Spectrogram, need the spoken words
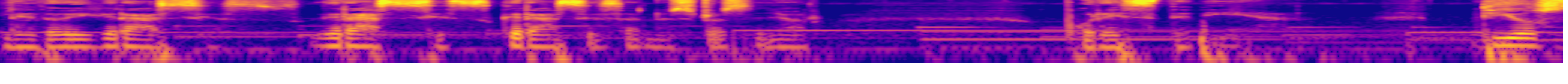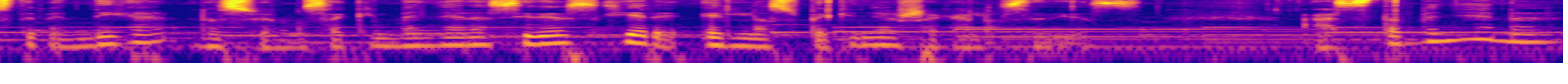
le doy gracias, gracias, gracias a nuestro Señor por este día. Dios te bendiga. Nos vemos aquí mañana, si Dios quiere, en los pequeños regalos de Dios. Hasta mañana.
